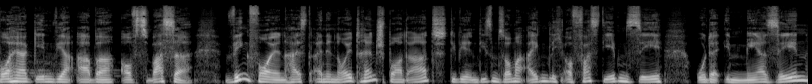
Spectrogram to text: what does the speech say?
Vorher gehen wir aber aufs Wasser. Wingfoilen heißt eine neue Trendsportart, die wir in diesem Sommer eigentlich auf fast jedem See oder im Meer sehen.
